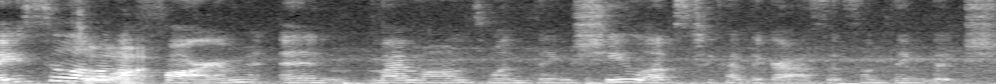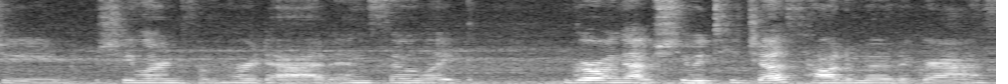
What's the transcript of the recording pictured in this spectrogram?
I used to live a on a lot. farm, and my mom's one thing. She loves to cut the grass. It's something that she she learned from her dad, and so like growing up, she would teach us how to mow the grass,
